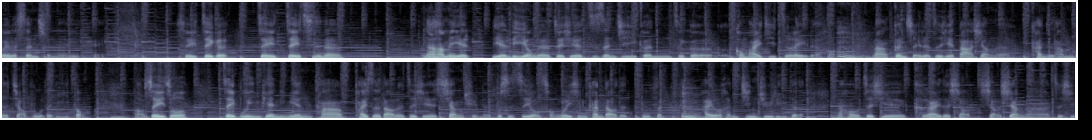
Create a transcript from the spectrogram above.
为了生存而已。所以这个这这一次呢，那他们也也利用了这些直升机跟这个空拍机之类的哈，嗯，那跟随着这些大象呢，看着他们的脚步的移动，嗯，好，所以说。这部影片里面，他拍摄到的这些象群呢，不是只有从卫星看到的部分，嗯，还有很近距离的，然后这些可爱的小小象啊，这些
